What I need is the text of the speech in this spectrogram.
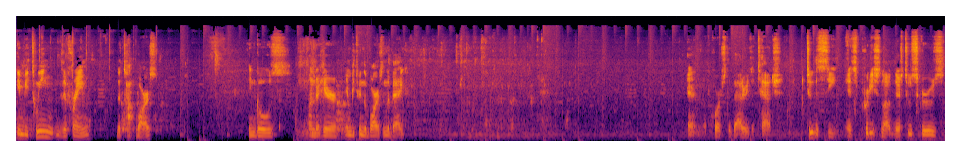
in between the frame, the top bars. It goes under here, in between the bars and the bag. And of course the battery is attached to the seat. It's pretty snug. There's two screws,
